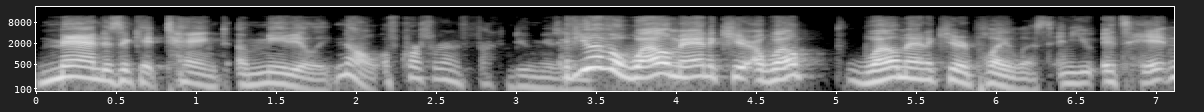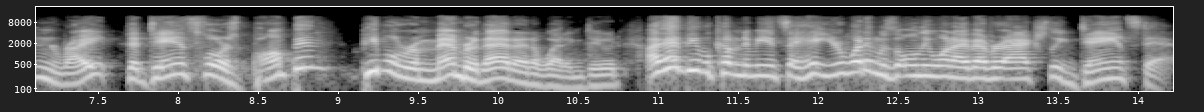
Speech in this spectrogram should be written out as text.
man, does it get tanked immediately? No, of course we're gonna fucking do music. If you have a well manicured, a well well manicured playlist, and you it's hitting right, the dance floor is bumping. People remember that at a wedding, dude. I've had people come to me and say, "Hey, your wedding was the only one I've ever actually danced at,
